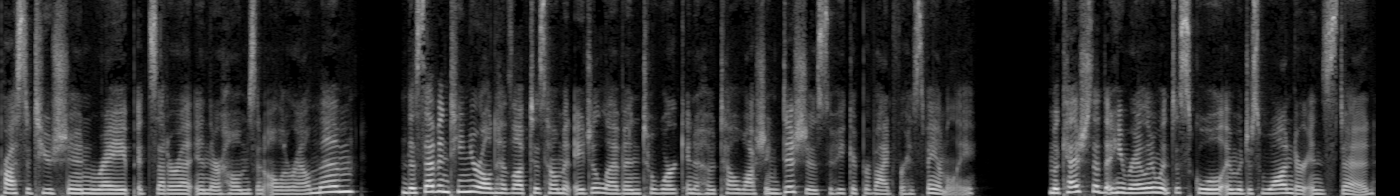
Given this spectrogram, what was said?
prostitution, rape, etc. in their homes and all around them. The 17 year old had left his home at age 11 to work in a hotel washing dishes so he could provide for his family. Mukesh said that he rarely went to school and would just wander instead,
